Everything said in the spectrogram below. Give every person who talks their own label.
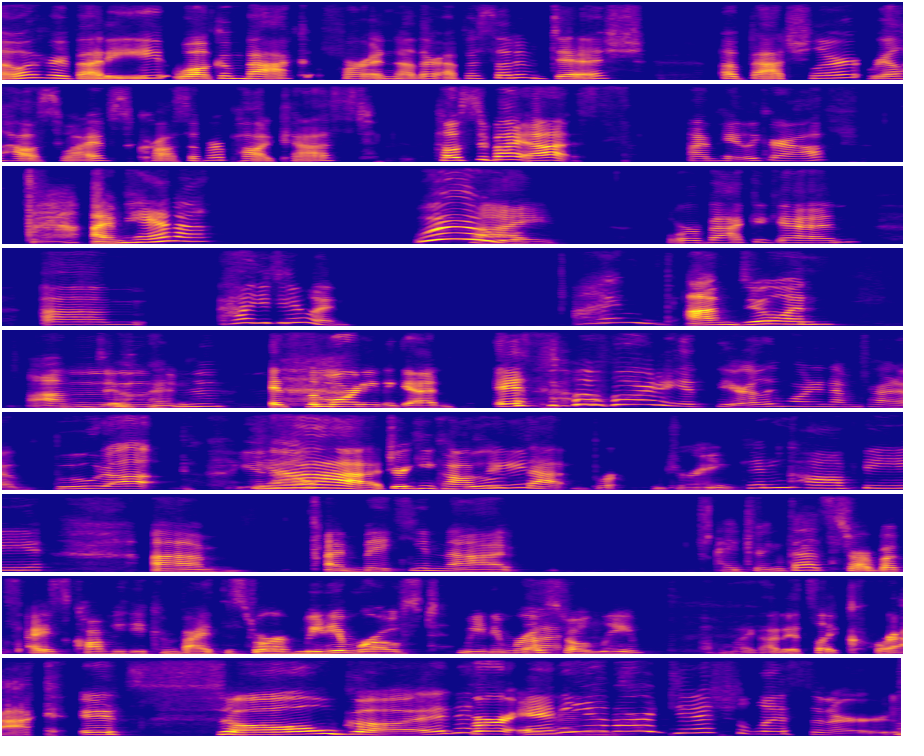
Speaker 1: Hello, everybody. Welcome back for another episode of Dish, a Bachelor Real Housewives crossover podcast hosted by us. I'm Haley Graff.
Speaker 2: I'm Hannah.
Speaker 1: Woo!
Speaker 2: Hi.
Speaker 1: We're back again. Um, how you doing?
Speaker 2: I'm I'm doing. I'm doing.
Speaker 1: Mhm. It's the morning again.
Speaker 2: It's the morning. It's the early morning. I'm trying to boot up. You know?
Speaker 1: yeah, drinking
Speaker 2: Boot
Speaker 1: coffee.
Speaker 2: that br- drinking coffee. Um, I'm making that. I drink that Starbucks iced coffee that you can buy at the store, medium roast, medium roast
Speaker 1: That-
Speaker 2: only.
Speaker 1: oh my god, it's like crack.
Speaker 2: It's so good
Speaker 1: For any of our Dish listeners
